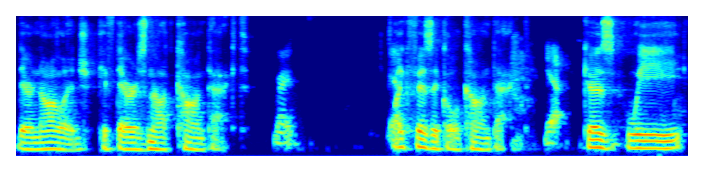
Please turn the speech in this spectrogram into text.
their knowledge, if there is not contact. Right. Yeah. Like physical contact. Yeah. Because we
